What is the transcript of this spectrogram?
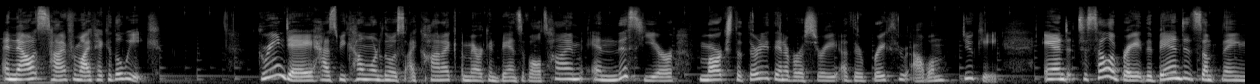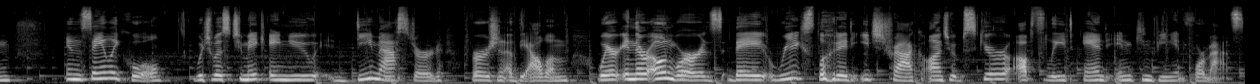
And now it's time for my pick of the week. Green Day has become one of the most iconic American bands of all time, and this year marks the 30th anniversary of their breakthrough album, Dookie. And to celebrate, the band did something insanely cool, which was to make a new demastered version of the album, where, in their own words, they re exploded each track onto obscure, obsolete, and inconvenient formats.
